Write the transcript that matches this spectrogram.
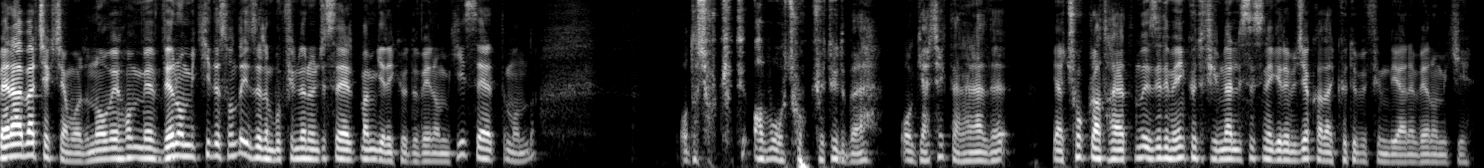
Beraber çekeceğim orada. No Way Home ve Venom 2'yi de sonunda izledim. Bu filmden önce seyretmem gerekiyordu Venom 2'yi. Seyrettim onu da. O da çok kötü. Abi o çok kötüydü be. O gerçekten herhalde ya çok rahat hayatımda izlediğim en kötü filmler listesine girebilecek kadar kötü bir filmdi yani Venom 2.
